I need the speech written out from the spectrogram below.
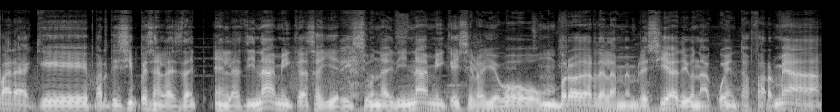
para que participes en las, en las dinámicas. Ayer hice una dinámica y se lo llevó un brother de la membresía de una cuenta farmeada.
